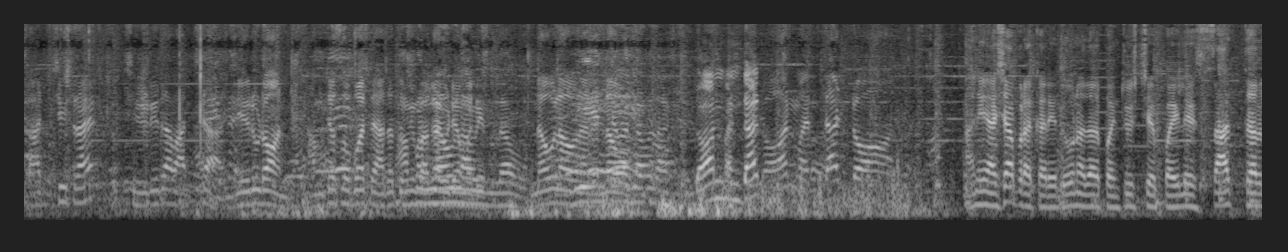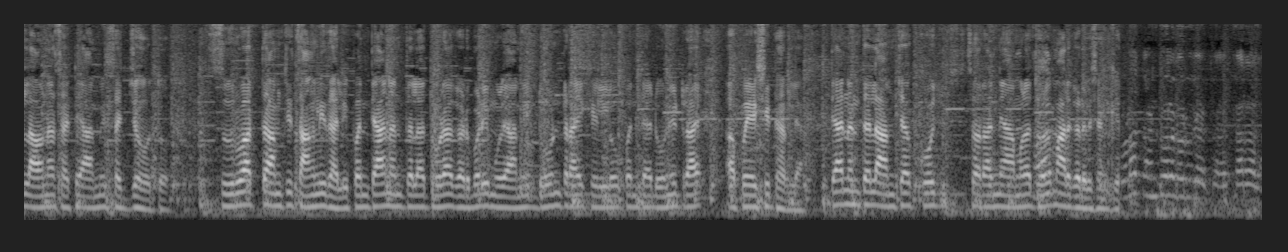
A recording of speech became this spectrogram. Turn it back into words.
सातशे ट्राय शिर्डीचा बादशाह जेरुडॉन आमच्यासोबत आहे. आता तुम्ही बघा नऊ व्हिडिओ लावीन, मध्ये. नऊ. लावणार नऊ. डॉन म्हणतात? डॉन म्हणतात डॉन. आणि अशा प्रकारे दोन हजार पंचवीसचे पहिले सात थर लावण्यासाठी आम्ही सज्ज होतो. सुरुवात तर आमची चांगली झाली पण त्यानंतरला थोड्या गडबडीमुळे आम्ही दोन ट्राय केलो पण त्या दोन्ही ट्राय अपयशी ठरल्या. त्यानंतरला आमच्या कोच सरांनी आम्हाला थोडं मार्गदर्शन केलं. कंट्रोल करू द्या करायला.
